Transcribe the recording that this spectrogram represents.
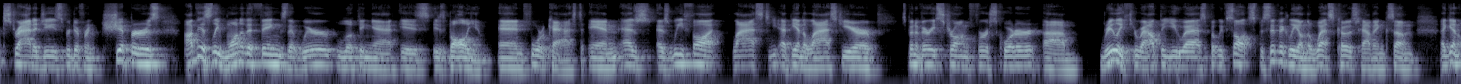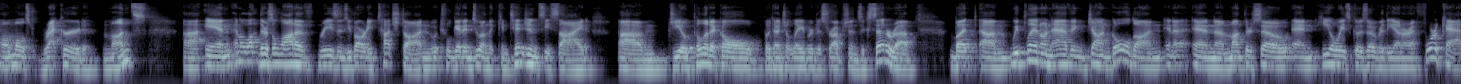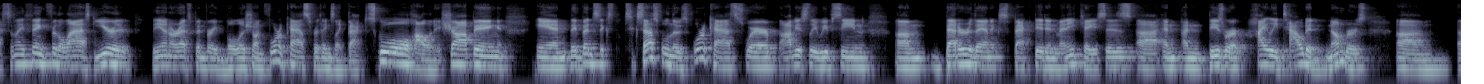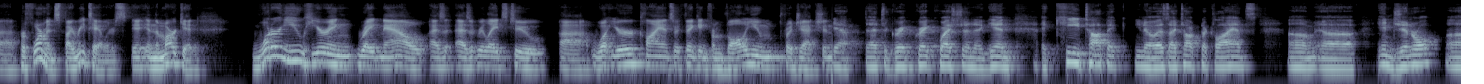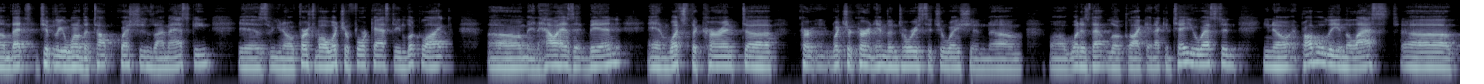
strategies for different shippers, obviously, one of the things that we're looking at is volume and forecast. And as as we thought last at the end of last year, it's been a very strong first quarter, um, really throughout the U.S., but we've saw it specifically on the West Coast, having some, again, almost record months. Uh, and and a lot, there's a lot of reasons you've already touched on, which we'll get into on the contingency side, Um, geopolitical, potential labor disruptions, et cetera. But um, we plan on having John Gold on in a month or so, and he always goes over the NRF forecast. And I think for the last year, the NRF's been very bullish on forecasts for things like back to school, holiday shopping, and they've been successful in those forecasts, where obviously we've seen um, better than expected in many cases, uh, and these were highly touted numbers, Um, uh, performance by retailers in the market. What are you hearing right now as as it relates to uh, what your clients are thinking from volume projection? Yeah, that's a great, great question. Again, a key topic, you know, as I talk to clients, um, uh, in general, um, that's typically one of the top questions I'm asking is, you know, first of all, what's your forecasting look like, and how has it been, and what's the current, what's your current inventory situation? What does that look like? And I can tell you, Weston, you know, probably in the last, uh,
